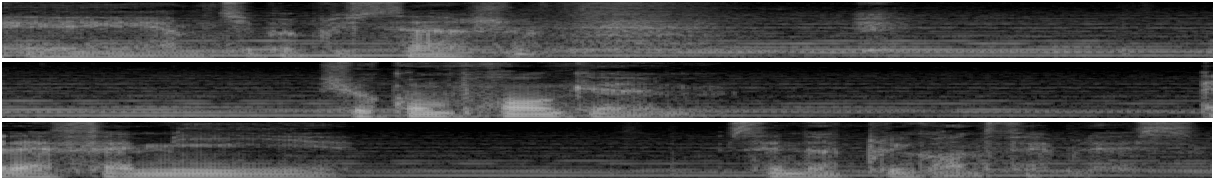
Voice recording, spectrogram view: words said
et un petit peu plus sage, je comprends que la famille, c'est notre plus grande faiblesse.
